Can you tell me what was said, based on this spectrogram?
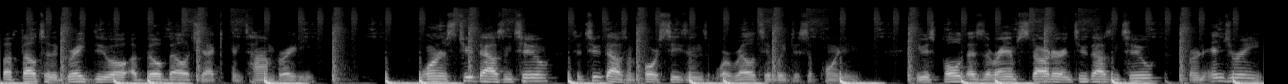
but fell to the great duo of Bill Belichick and Tom Brady. Warner's 2002 to 2004 seasons were relatively disappointing. He was pulled as the Rams starter in 2002 for an injury,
